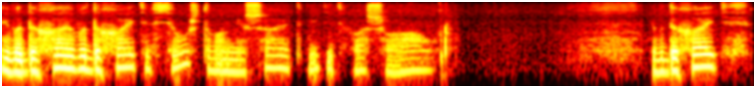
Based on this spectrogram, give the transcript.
И выдыхая, выдыхайте все, что вам мешает видеть вашу ауру. И вдыхайтесь,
